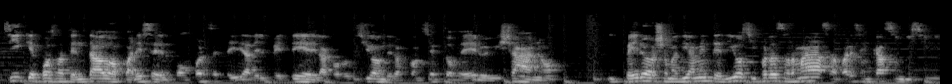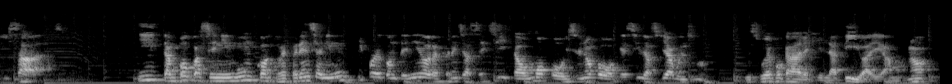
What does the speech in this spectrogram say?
Sí que post atentado aparece con fuerza esta idea del PT, de la corrupción, de los conceptos de héroe y villano, pero llamativamente Dios y Fuerzas Armadas aparecen casi invisibilizadas. Y tampoco hace ningún referencia a ningún tipo de contenido de referencia sexista, homófobo y xenófobo que sí lo hacía en su, época legislativa, digamos, ¿no?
